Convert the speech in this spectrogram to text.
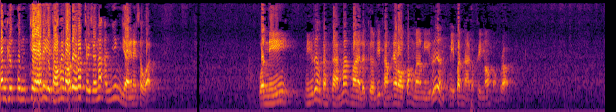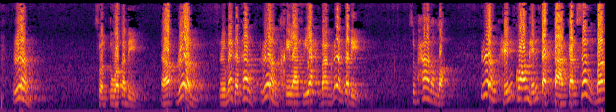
มันคือกุญแจที่จะทำให้เราได้รับชัยชนะอันยิ่งใหญ่ในสวรรค์ วันนี้มีเรื่องต่างๆ มากมายเหลือเกินที่ทำให้เราต้องมามีเรื่องมีปัญหากับพี่น้องของเรา เรื่องส่วนตัวก็ดีนะครับ เรื่องหรือแม้กระทั่งเรื่องคีลาฟียะบางเรื่องก็ดีสุบฮานัลลอฮ์ เรื่องเห็นความเห็นแตกต่างกัน ซึ่งบาง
